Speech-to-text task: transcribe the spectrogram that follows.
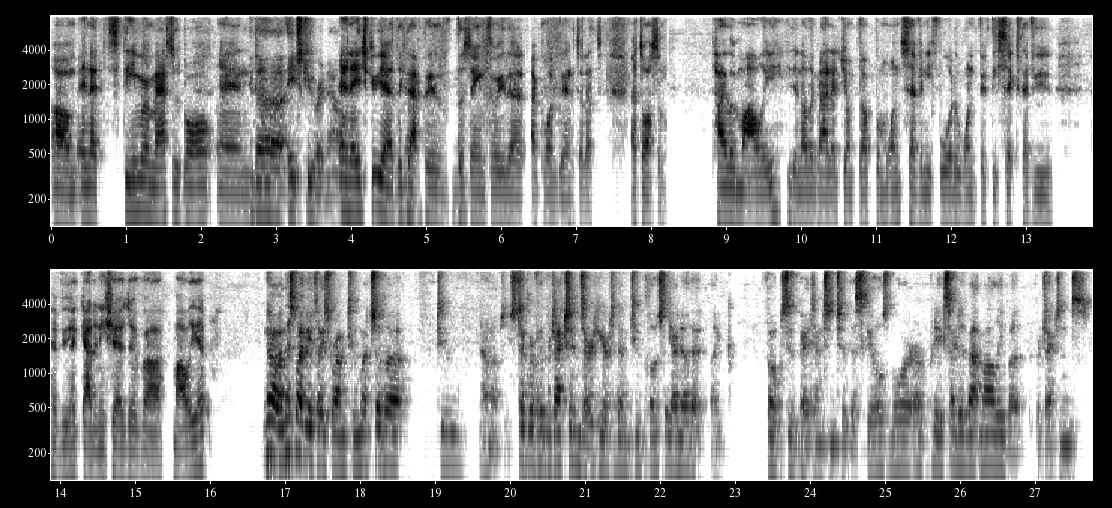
Um, and that steamer, Mastersball, and The HQ right now. and HQ, yeah, it's exactly the same three that I plugged in. So that's that's awesome. Tyler Mahle, he's another guy that jumped up from 174 to 156. Have you have you got any shares of uh, Mahle yet? No, and this might be a place where I'm too much of a too I don't know stickler for the projections or adhere to them too closely. I know that like folks who pay attention to the skills more are pretty excited about Mahle, but the projections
